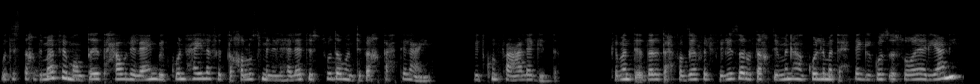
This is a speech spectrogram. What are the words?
وتستخدميها في منطقة حول العين بتكون هايلة في التخلص من الهالات السوداء وانتفاخ تحت العين. بتكون فعالة جدا. كمان تقدري تحفظيها في الفريزر وتاخدي منها كل ما تحتاجي جزء صغير يعني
